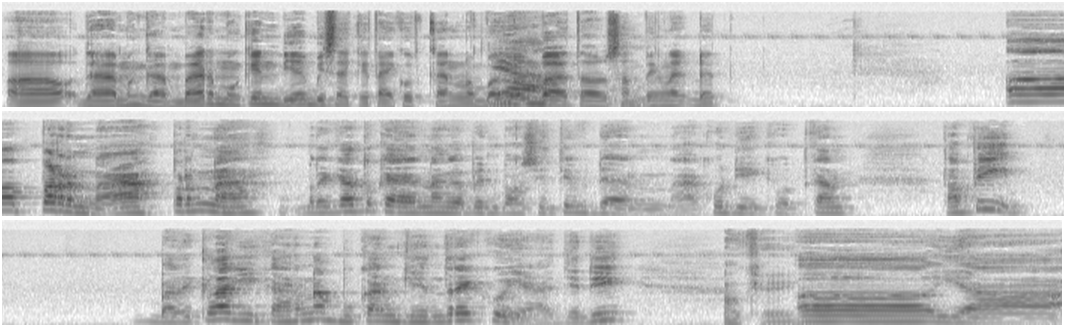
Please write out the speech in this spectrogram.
uh, dalam menggambar mungkin dia bisa kita ikutkan lomba-lomba Ya. atau something like that. Eh, pernah pernah mereka tuh kayak nanggapin positif dan aku diikutkan tapi balik lagi karena bukan genreku ya jadi Oke. eh ya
